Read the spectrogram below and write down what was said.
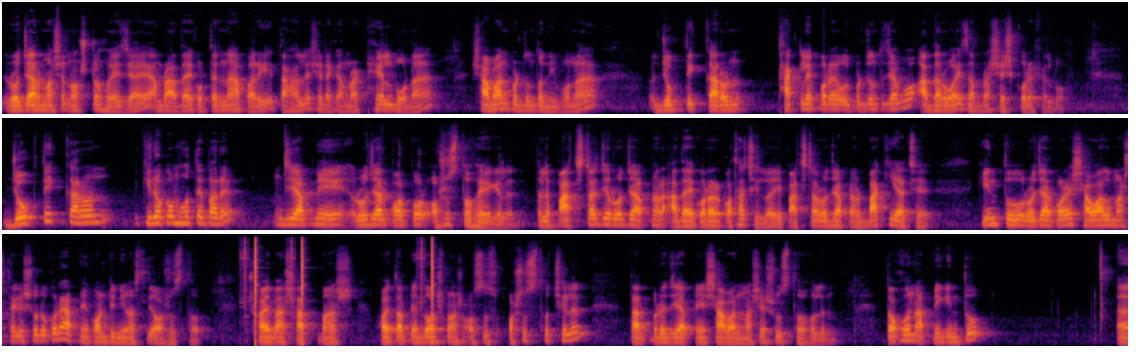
রোজার মাসে নষ্ট হয়ে যায়, আমরা আদায় করতে না পারি, তাহলে সেটাকে আমরা ঠেলবো না সাবান পর্যন্ত নিব না। যৌক্তিক কারণ থাকলে পরে ওই পর্যন্ত যাব আদারওয়াইজ আমরা শেষ করে ফেলব। যৌক্তিক কারণ কীরকম হতে পারে যে আপনি রোজার পরপর অসুস্থ হয়ে গেলেন? তাহলে পাঁচটা যে রোজা আপনার আদায় করার কথা ছিল, এই পাঁচটা রোজা আপনার বাকি আছে, কিন্তু রোজার পরে শাওয়াল মাস থেকে শুরু করে আপনি কন্টিনিউয়াসলি অসুস্থ। ছয় মাস, সাত মাস, হয়তো আপনি দশ মাস অসুস- অসুস্থ ছিলেন, তারপরে যে আপনি সাবান মাসে সুস্থ হলেন। তখন আপনি কিন্তু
